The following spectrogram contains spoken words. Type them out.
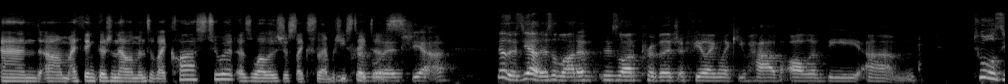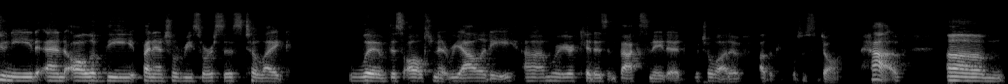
and um, i think there's an element of like class to it as well as just like celebrity privilege, status. yeah. No there's yeah there's a lot of there's a lot of privilege of feeling like you have all of the um, tools you need and all of the financial resources to like live this alternate reality um, where your kid isn't vaccinated, which a lot of other people just don't have. Um,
